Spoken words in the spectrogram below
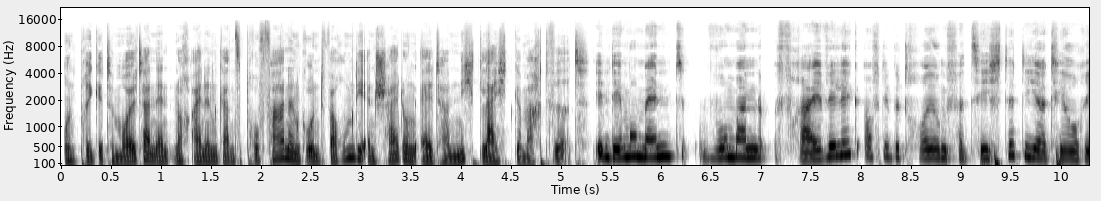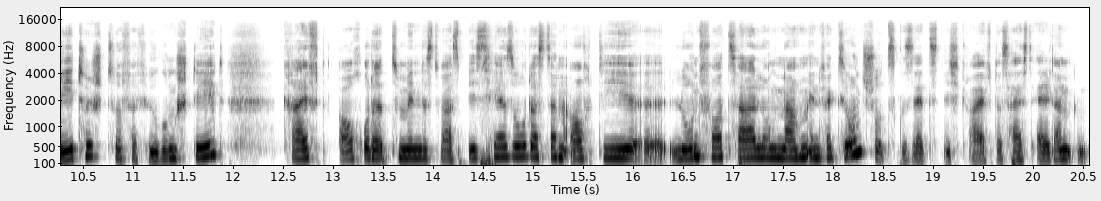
Und Brigitte Molter nennt noch einen ganz profanen Grund, warum die Entscheidung Eltern nicht leicht gemacht wird. In dem Moment, wo man freiwillig auf die Betreuung verzichtet, die ja theoretisch theoretisch zur Verfügung steht, greift auch, oder zumindest war es bisher so, dass dann auch die äh, Lohnfortzahlung nach dem Infektionsschutzgesetz nicht greift. Das heißt, Eltern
